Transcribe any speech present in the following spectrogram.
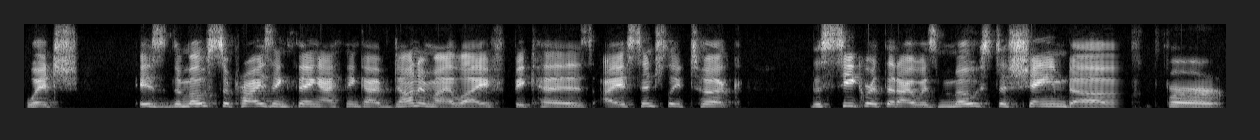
which is the most surprising thing I think I've done in my life because I essentially took the secret that I was most ashamed of for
